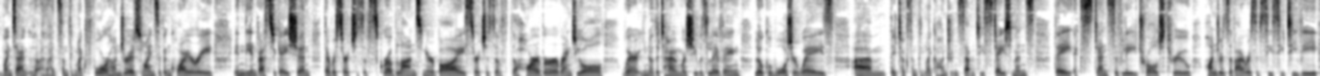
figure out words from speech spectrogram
went down, had something like 400 lines of inquiry in the investigation. There were searches of scrubland nearby, searches of the harbour around Youghal, where, you know, the town where she was living, local waterways. Um, they took something like 170 statements. They extensively trawled through hundreds of hours of CCTV,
